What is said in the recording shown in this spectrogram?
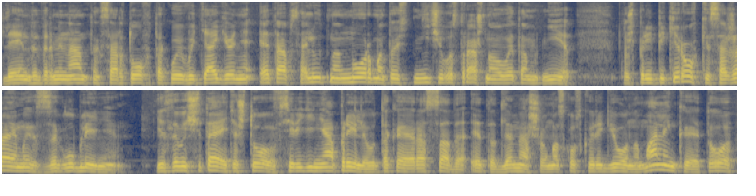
Для индетерминантных сортов такое вытягивание – это абсолютно норма, то есть ничего страшного в этом нет. Потому что при пикировке сажаем их с заглублением. Если вы считаете, что в середине апреля вот такая рассада – это для нашего московского региона маленькая, то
